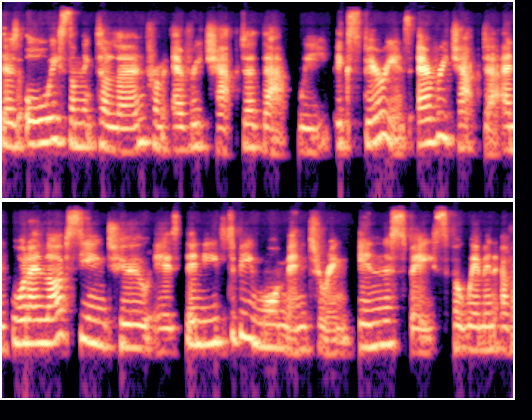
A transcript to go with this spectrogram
there's always something to learn from every chapter that we experience, every chapter. And what I love seeing too is there needs to be more mentoring in the space for women of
